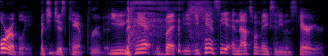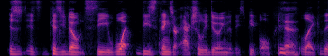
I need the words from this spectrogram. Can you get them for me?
horribly. but you just can't prove it. You can't, but you can't see it, and that's what makes it even scarier. Is it's because you don't see what these things are actually doing to these people. Yeah. Like the,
